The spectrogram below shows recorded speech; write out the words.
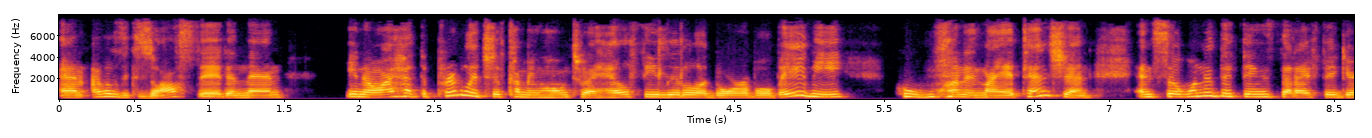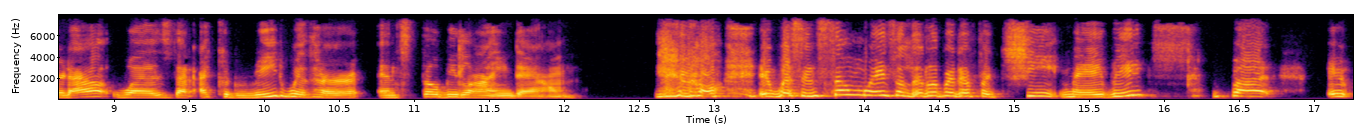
and I was exhausted. And then, you know, I had the privilege of coming home to a healthy little adorable baby who wanted my attention. And so one of the things that I figured out was that I could read with her and still be lying down. You know, it was in some ways a little bit of a cheat, maybe, but it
